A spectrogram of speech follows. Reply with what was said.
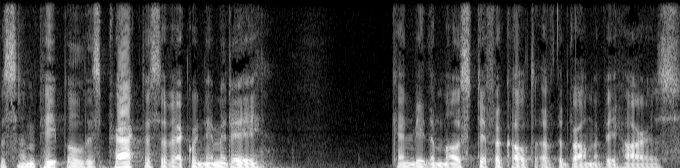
For some people, this practice of equanimity can be the most difficult of the Brahmaviharas.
